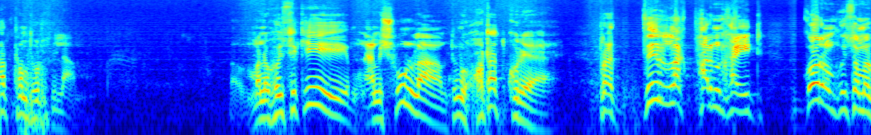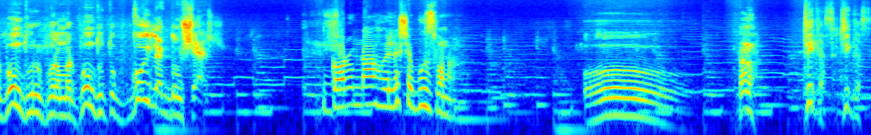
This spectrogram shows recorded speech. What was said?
হাত খাম ধরছিলাম। মানে হয়েছে কি আমি শুনলাম তুমি হঠাৎ করে প্রায় দেড় লাখ ফারেনহাইট গরম হয়েছে আমার বন্ধুর উপর। আমার বন্ধু তো গইল একদম শেষ। গরম না হইলে সে বুঝব না। ও না না ঠিক আছে ঠিক আছে।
